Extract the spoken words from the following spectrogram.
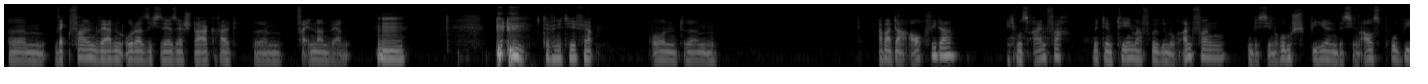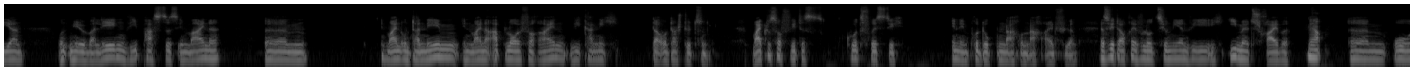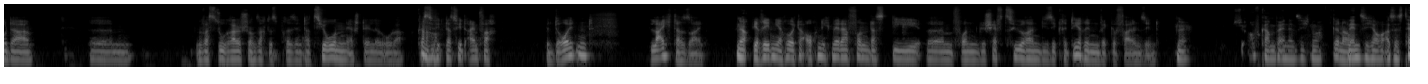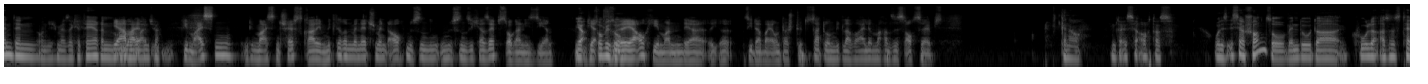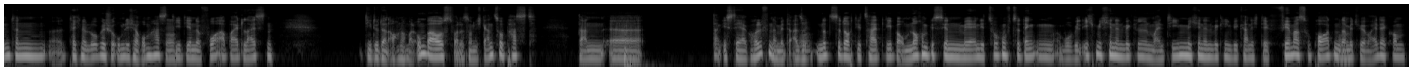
ähm, wegfallen werden oder sich sehr, sehr stark halt ähm, verändern werden. Hm. Definitiv, ja. Und ähm, aber da auch wieder, ich muss einfach mit dem Thema früh genug anfangen, ein bisschen rumspielen, ein bisschen ausprobieren und mir überlegen, wie passt es in meine, ähm, in mein Unternehmen, in meine Abläufe rein, wie kann ich da unterstützen. Microsoft wird es kurzfristig in den Produkten nach und nach einführen. Es wird auch revolutionieren, wie ich E-Mails schreibe Ja. ähm, oder ähm, was du gerade schon sagtest, Präsentationen erstelle oder das, Genau. wird, das wird einfach bedeutend leichter sein. Ja. Wir reden ja heute auch nicht mehr davon, dass die ähm, von Geschäftsführern die Sekretärinnen weggefallen sind. Die Aufgaben verändern sich nur. Genau. Nennen sich auch Assistentin und nicht mehr Sekretärin. Ja, oder aber manche. die meisten, die meisten Chefs, gerade im mittleren Management auch, müssen, müssen sich ja selbst organisieren. Ja, Die sowieso. früher ja auch jemanden, der äh, sie dabei unterstützt hat und mittlerweile machen sie es auch selbst. Genau. Und da ist ja auch das. Und es ist ja schon so, wenn du da coole Assistenten, äh, technologische um dich herum hast, Hm. die dir eine Vorarbeit leisten, die du dann auch nochmal umbaust, weil es noch nicht ganz so passt, dann, äh, dann ist dir ja geholfen damit. Also Hm. nutze doch die Zeit lieber, um noch ein bisschen mehr in die Zukunft zu denken. Wo will ich mich hin entwickeln, mein Team mich hin entwickeln, wie kann ich die Firma supporten, Hm. damit wir weiterkommen.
